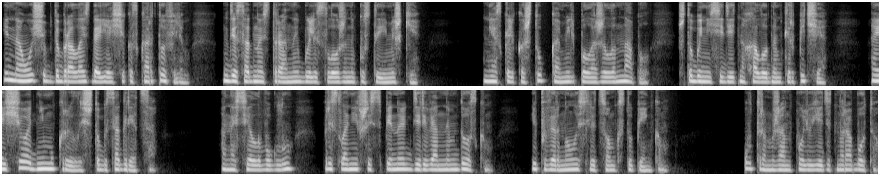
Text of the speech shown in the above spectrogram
и на ощупь добралась до ящика с картофелем, где с одной стороны были сложены пустые мешки. Несколько штук Камиль положила на пол — чтобы не сидеть на холодном кирпиче, а еще одним укрылась, чтобы согреться. Она села в углу, прислонившись спиной к деревянным доскам, и повернулась лицом к ступенькам. Утром Жан-Поль уедет на работу.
